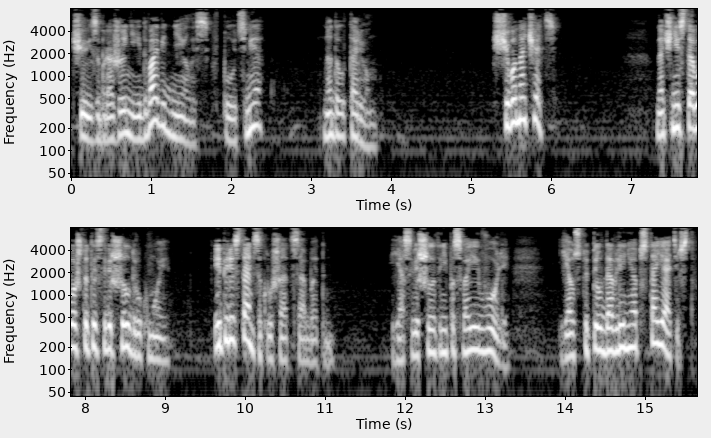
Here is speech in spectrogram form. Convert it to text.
чье изображение едва виднелось в полутьме над алтарем. С чего начать? Начни с того, что ты совершил, друг мой, и перестань сокрушаться об этом. Я совершил это не по своей воле. Я уступил давлению обстоятельств.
